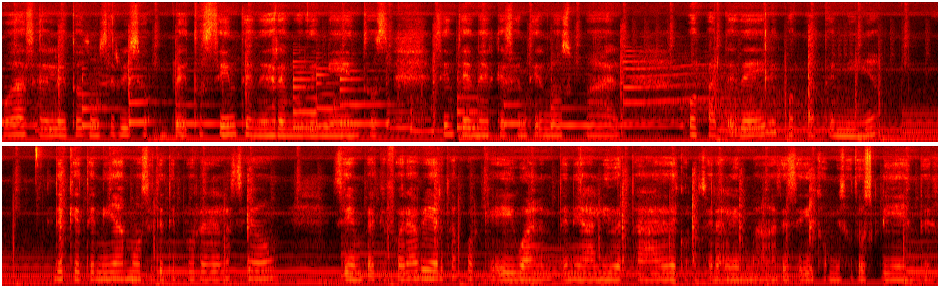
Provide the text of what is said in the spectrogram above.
pueda hacerle todo un servicio completo sin tener remordimientos, sin tener que sentirnos mal por parte de él y por parte mía, de que teníamos este tipo de relación siempre que fuera abierta porque igual tenía la libertad de conocer a alguien más, de seguir con mis otros clientes.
